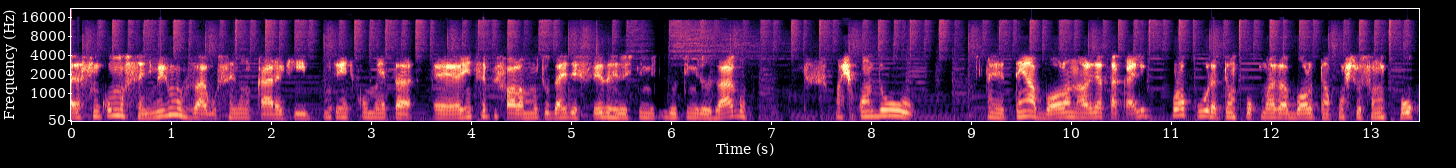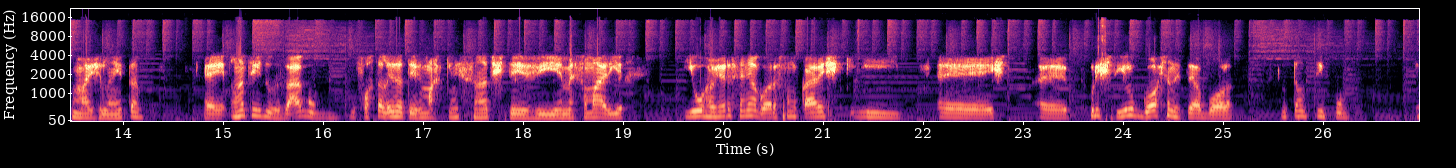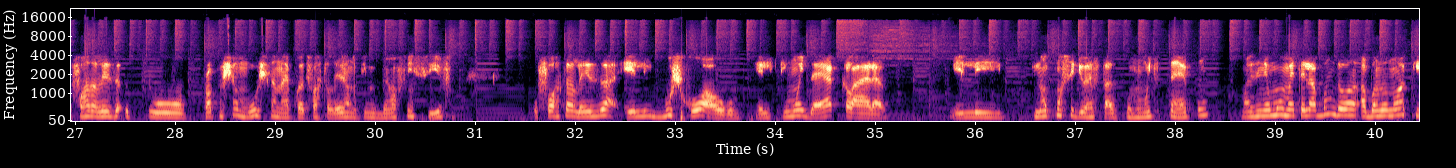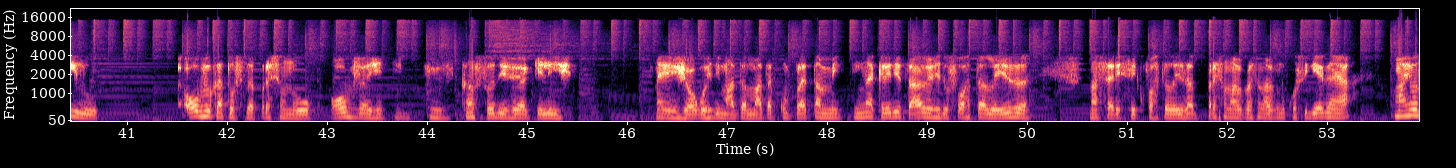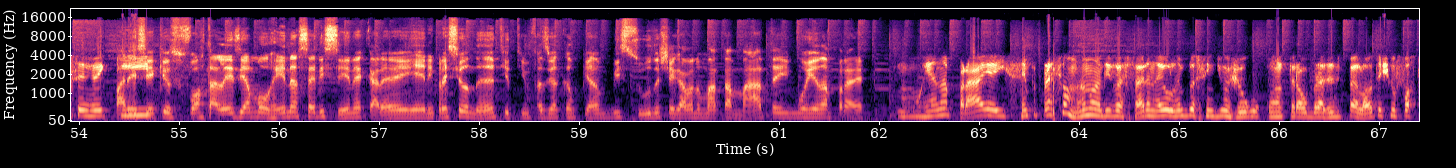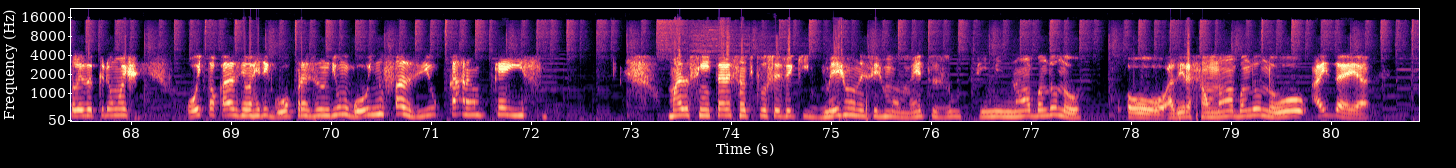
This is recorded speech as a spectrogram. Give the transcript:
assim como o Senna, mesmo o Zago sendo um cara que muita gente comenta, é, a gente sempre fala muito das defesas do time do, time do Zago, mas quando é, tem a bola na hora de atacar, ele procura ter um pouco mais a bola, ter uma construção um pouco mais lenta. É, antes do Zago, o Fortaleza teve Marquinhos Santos, teve Emerson Maria e o Rogério Senna agora são caras que, é, é, por estilo, gostam de ter a bola. Então, tipo, o Fortaleza, o próprio Chamusca na época do Fortaleza, um time bem ofensivo. O Fortaleza, ele buscou algo, ele tinha uma ideia clara. Ele não conseguiu resultado por muito tempo, mas em nenhum momento ele abandonou, abandonou aquilo. Óbvio que a torcida pressionou, óbvio a gente cansou de ver aqueles é, jogos de mata-mata completamente inacreditáveis do Fortaleza na Série C, que o Fortaleza pressionava, pressionava e não conseguia ganhar. Mas você vê que. Parecia que os Fortaleza ia morrer na Série C, né, cara? Era impressionante. O time fazia uma campeã absurda, chegava no mata-mata e morria na praia. Morria na praia e sempre pressionando o adversário, né? Eu lembro assim de um jogo contra o Brasil de Pelotas que o Fortaleza criou umas oito ocasiões de gol, precisando de um gol e não fazia. O caramba, que é isso? Mas assim, é interessante que você vê que mesmo nesses momentos o time não abandonou. Ou a direção não abandonou a ideia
